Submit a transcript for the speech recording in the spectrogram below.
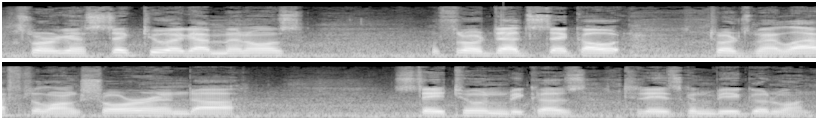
That's what we're gonna stick to. I got minnows. We'll throw a dead stick out towards my left along shore and uh, stay tuned because today's gonna be a good one.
